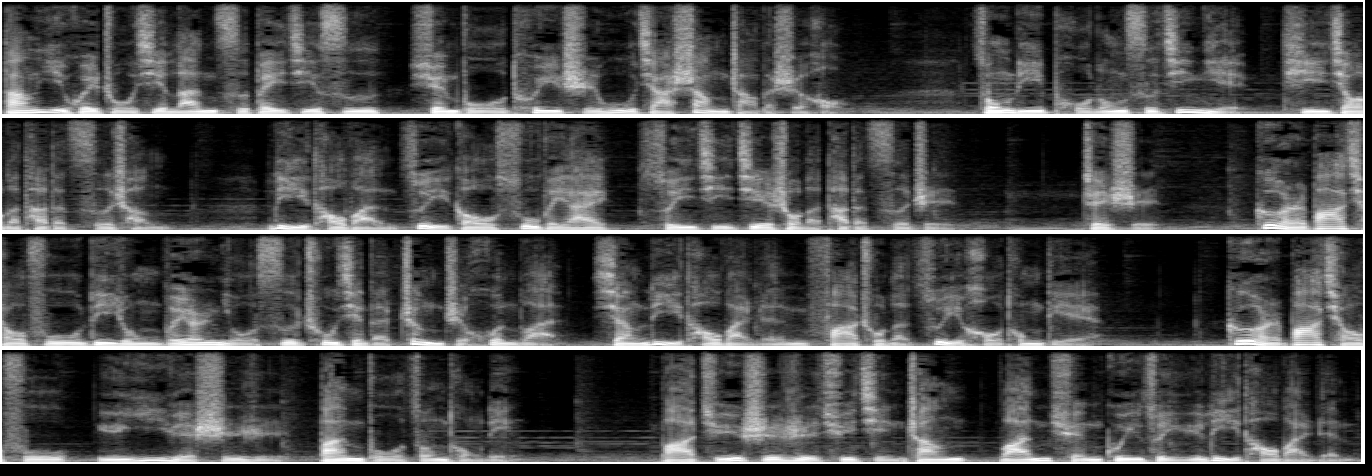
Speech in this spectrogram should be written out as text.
当议会主席兰茨贝吉斯宣布推迟物价上涨的时候，总理普隆斯基涅提交了他的辞呈。立陶宛最高苏维埃随即接受了他的辞职。这时，戈尔巴乔夫利用维尔纽斯出现的政治混乱，向立陶宛人发出了最后通牒。戈尔巴乔夫于一月十日颁布总统令，把局势日趋紧张完全归罪于立陶宛人，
